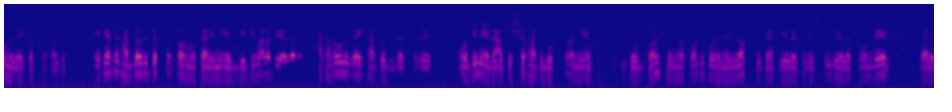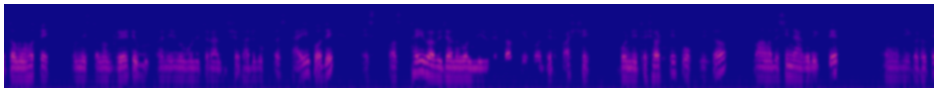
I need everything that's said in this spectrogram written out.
অনুযায়ী করতে পারবেন। এক্ষেত্রে খাদ্য অধিদপ্তর কর্মচারী নিয়োগ বিধিমালা দুই হাজার আঠারো অনুযায়ী খাদ্য অধিদপ্তরের অধীনে রাজস্ব খাতভুক্ত নিয়োগ যোগ্য শূন্য পদ পূরণের লক্ষ্যে জাতীয় বেতন স্কেল দুই হাজার পনেরো এর তেরোতম হতে উনিশতম গ্রেড নির্মগণিত রাজস্ব খাতভুক্ত স্থায়ী পদে অস্থায়ীভাবে জনবল নিয়োগের লক্ষ্যে পদের পাশে বর্ণিত শর্তে প্রকৃত বাংলাদেশী নাগরিকদের নিকট হতে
